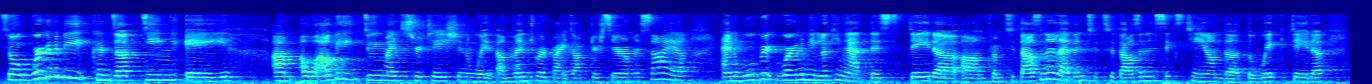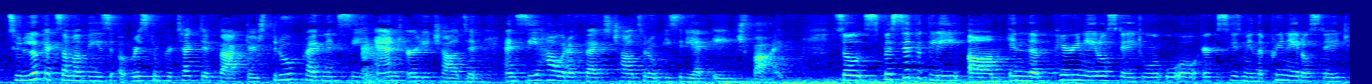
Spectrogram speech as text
So we're gonna be conducting a um, oh, I'll be doing my dissertation with, uh, mentored by Dr. Sarah Messiah, and we'll be, we're going to be looking at this data um, from 2011 to 2016 on the, the WIC data to look at some of these risk and protective factors through pregnancy and early childhood and see how it affects childhood obesity at age five. So specifically um, in the perinatal stage, or, or, excuse me, in the prenatal stage,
